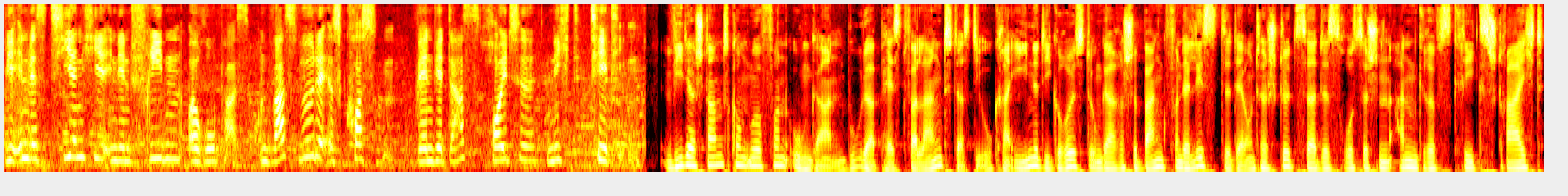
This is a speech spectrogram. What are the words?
Wir investieren hier in den Frieden Europas. Und was würde es kosten, wenn wir das heute nicht tätigen? Widerstand kommt nur von Ungarn. Budapest verlangt, dass die Ukraine die größte ungarische Bank von der Liste der Unterstützer des russischen Angriffskriegs streicht.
